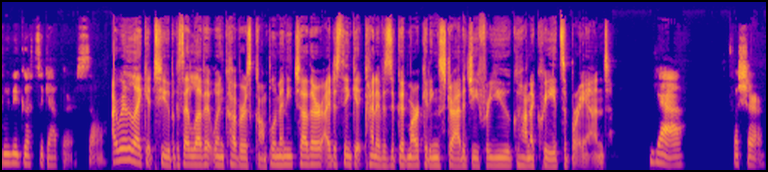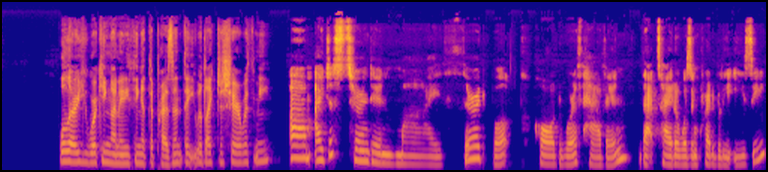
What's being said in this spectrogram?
really good together. So I really like it too because I love it when covers complement each other. I just think it kind of is a good marketing strategy for you, kind of creates a brand. Yeah, for sure. Well, are you working on anything at the present that you would like to share with me? Um, I just turned in my third book called Worth Having. That title was incredibly easy.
